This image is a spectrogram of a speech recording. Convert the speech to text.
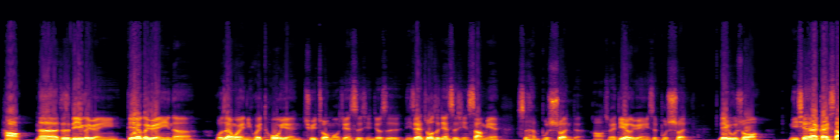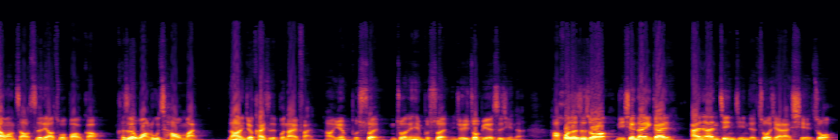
好，那这是第一个原因。第二个原因呢，我认为你会拖延去做某件事情，就是你在做这件事情上面是很不顺的啊，所以第二个原因是不顺。例如说，你现在该上网找资料做报告，可是网络超慢。然后你就开始不耐烦啊，因为不顺，你做那些不顺，你就去做别的事情了。好，或者是说你现在应该安安静静的坐下来写作，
